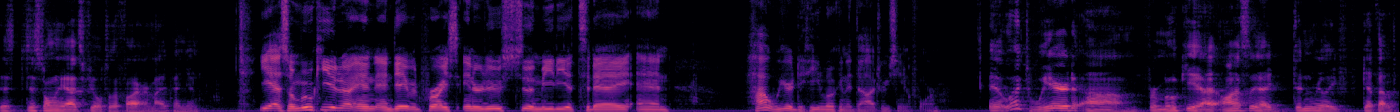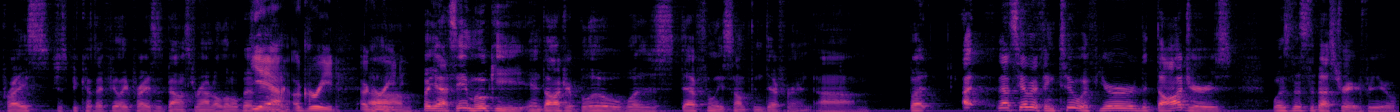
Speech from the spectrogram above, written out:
this just only adds fuel to the fire, in my opinion. Yeah, so Mookie and, and, and David Price introduced to the media today, and how weird did he look in a Dodgers uniform? It looked weird um, for Mookie. I, honestly, I didn't really get that with Price, just because I feel like Price has bounced around a little bit. Yeah, but, agreed, agreed. um, but yeah, seeing Mookie in Dodger blue was definitely something different. Um, but I, that's the other thing too. If you're the Dodgers, was this the best trade for you?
